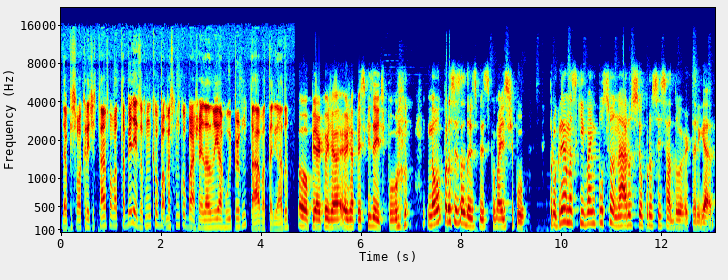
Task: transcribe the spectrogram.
Daí o pessoal acreditava e falava, tá, beleza, como que eu mas como que eu baixo? Aí lá no Yahoo e perguntava, tá ligado? Ô, pior que eu já, eu já pesquisei, tipo, não processador específico, mas tipo, programas que vai impulsionar o seu processador, tá ligado?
